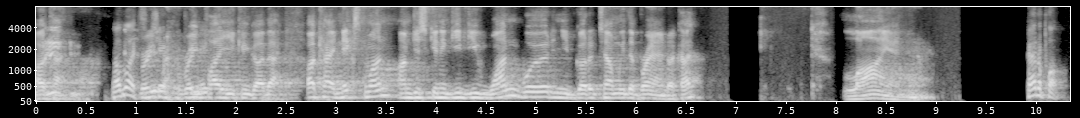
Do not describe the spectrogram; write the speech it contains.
Okay. Mm-hmm. I'd like to Re- check. with you, Nick. replay, you can go back. Okay, next one. I'm just going to give you one word and you've got to tell me the brand. Okay. Lion. Paddle Pop.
